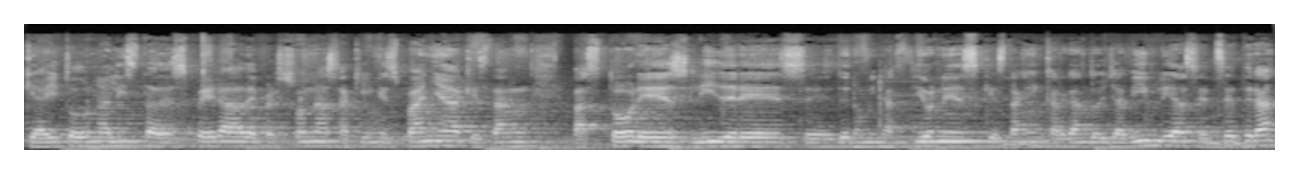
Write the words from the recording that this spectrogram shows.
que hay toda una lista de espera de personas aquí en España que están pastores, líderes, eh, denominaciones que están encargando ya Biblias, etc.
